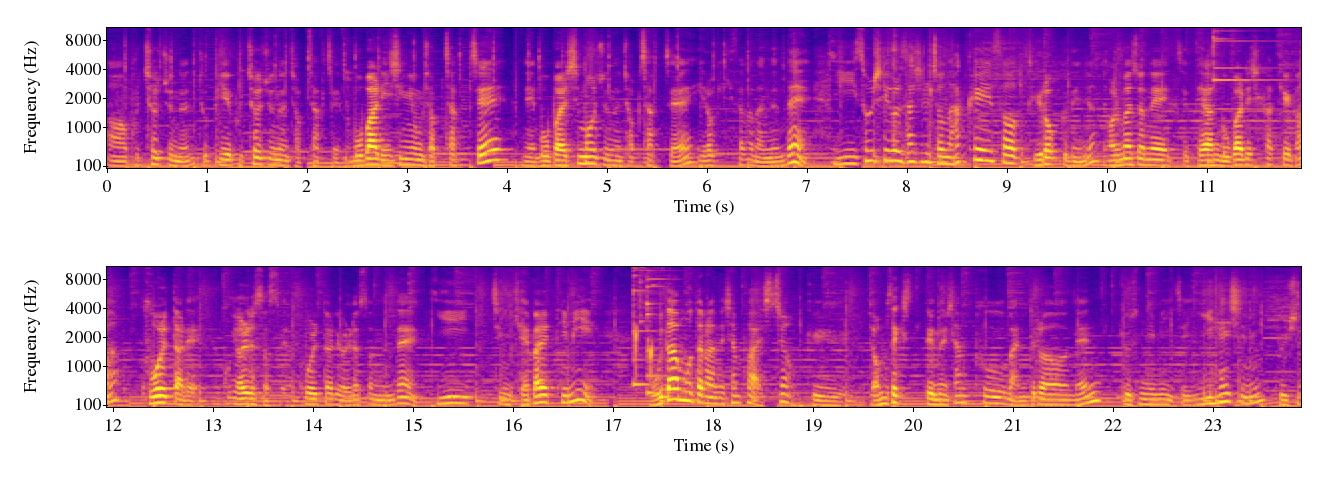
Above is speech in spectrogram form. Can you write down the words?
어, 붙여주는 두피에 붙여주는 접착제 모발 이식용 접착제 네, 모발 심어주는 접착제 이렇게 기사가 났는데 이 소식을 사실 저는 학회에서 들었거든요 얼마 전에 이제 대한 모발 이식 학회가 9월 달에 열렸었어요 9월 달에 열렸었는데 이 지금 개발팀이 모다모다라는 샴푸 아시죠? 그 염색되는 샴푸 만들어낸 교수님이 이제 이혜신 교수,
